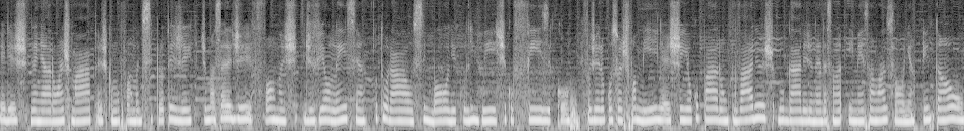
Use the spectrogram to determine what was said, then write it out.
eles ganharam as matas como forma de se proteger de uma série de formas de violência cultural, simbólico, linguístico, físico. Fugiram com suas famílias e ocuparam vários lugares né, dessa imensa Amazônia. Então,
